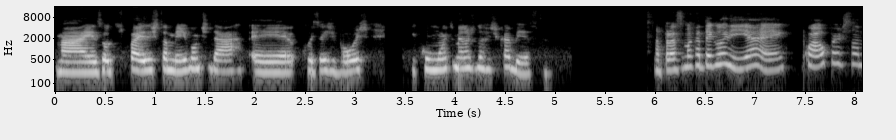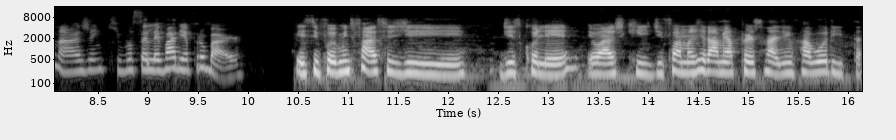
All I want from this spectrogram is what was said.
mas outros países também vão te dar é, coisas boas e com muito menos dor de cabeça. A próxima categoria é qual personagem que você levaria pro bar? Esse foi muito fácil de, de escolher. Eu acho que, de forma geral, minha personagem favorita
